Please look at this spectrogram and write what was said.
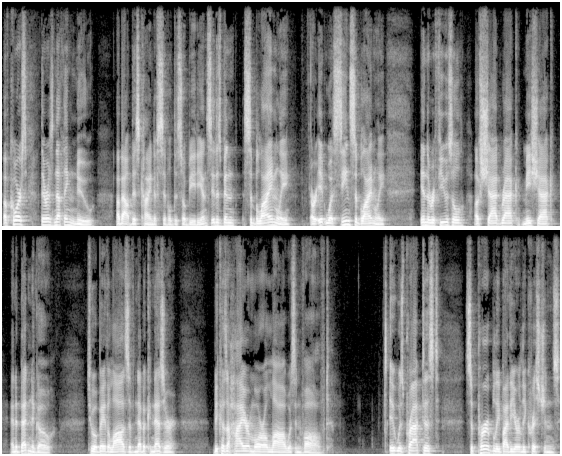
Of course, there is nothing new about this kind of civil disobedience. It has been sublimely, or it was seen sublimely in the refusal of Shadrach, Meshach, and Abednego to obey the laws of Nebuchadnezzar because a higher moral law was involved. It was practiced superbly by the early Christians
